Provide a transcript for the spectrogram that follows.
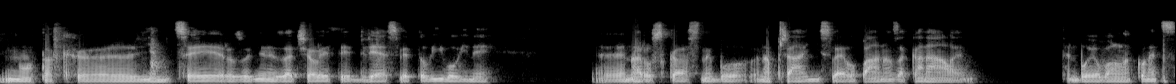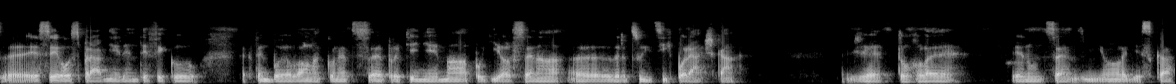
No tak e, Němci rozhodně nezačali ty dvě světové vojny e, na rozkaz nebo na přání svého pána za kanálem ten bojoval nakonec, eh, jestli ho správně identifikuju, tak ten bojoval nakonec eh, proti něm a podílel se na drcujících eh, porážkách. Takže tohle je nonsens z mého hlediska.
